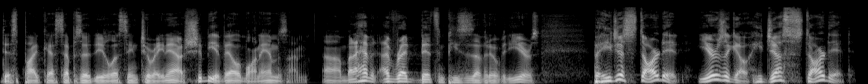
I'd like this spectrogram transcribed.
this podcast episode that you're listening to right now. It should be available on Amazon. Um, but I haven't. I've read bits and pieces of it over the years. But he just started years ago. He just started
